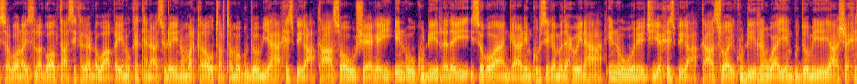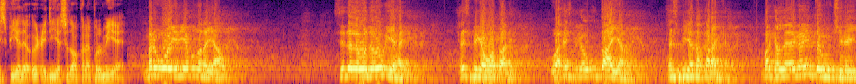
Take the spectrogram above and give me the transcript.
Isagoona isla goobtaasi kaga dhawaaqay inuu ka tanaasulay inuu mar kale u tartamo guddoomiyaha xisbiga taas oo uu sheegay in uu ku dhiiraday isagoo aan gaadhin kursiga madaxweynaha in uu wareejiyo xisbiga kaasoo ay ku dhiiran waayeen guddoomiyeyaasha xisbiyada ucid iyo sidoo kale kulmiye mar weyn iyo mudanayaal. Sida la wada og yahay? Xisbiga waddani waa xisbiga ugu daayar xisbiyada qaranka. Marka la eego inta uu jiray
